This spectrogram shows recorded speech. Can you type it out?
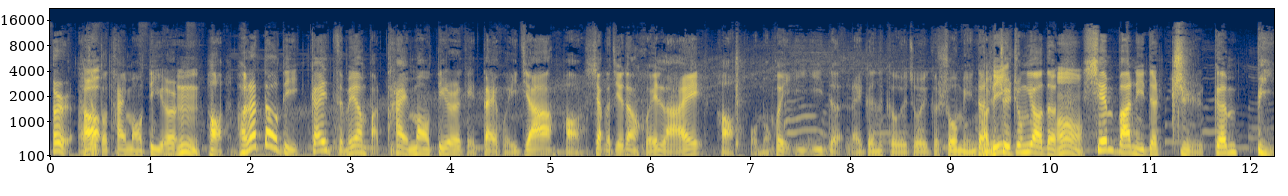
二，叫做泰茂第二。嗯，好好，那到底该怎么样把泰茂第二给带回家？好，下个阶段回来，好，我们会一一的来跟各位做一个说明。但是最重要的，嗯，先把你的纸跟笔。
